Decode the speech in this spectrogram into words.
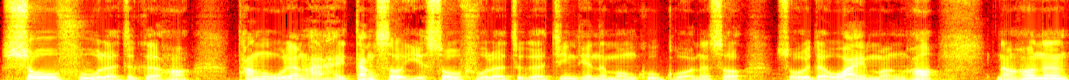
收复了这个哈唐努乌梁海，还当时候也收复了这个今天的蒙古国，那时候所谓的外蒙哈。然后呢，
